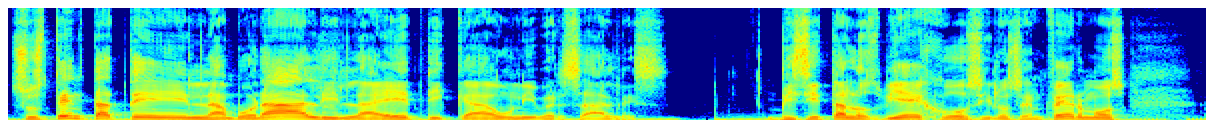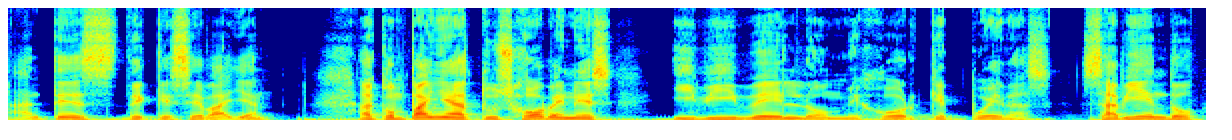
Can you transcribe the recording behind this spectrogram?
susténtate en la moral y la ética universales. Visita a los viejos y los enfermos antes de que se vayan. Acompaña a tus jóvenes y vive lo mejor que puedas, sabiendo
